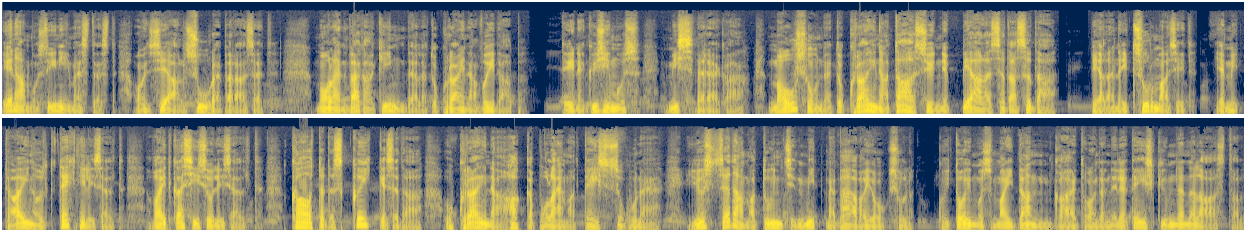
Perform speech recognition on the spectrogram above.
enamus inimestest on seal suurepärased. ma olen väga kindel, et Ukraina võidab. teine küsimus, mis verega? ma usun, et Ukraina taassünnib peale seda sõda, peale neid surmasid ja mitte ainult tehniliselt, vaid ka sisuliselt. kaotades kõike seda, Ukraina hakkab olema teistsugune. just seda ma tundsin mitme päeva jooksul kui toimus Maidan kahe tuhande neljateistkümnendal aastal.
